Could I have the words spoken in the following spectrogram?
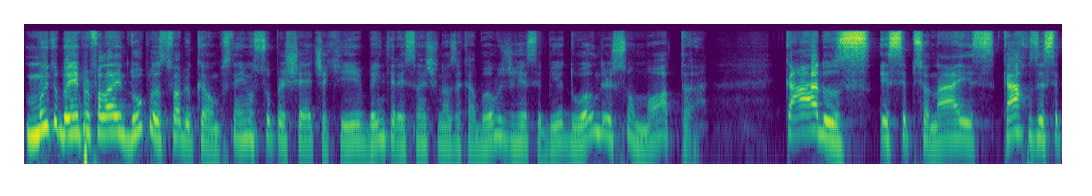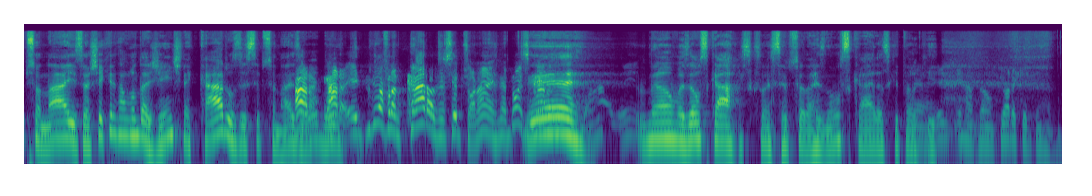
Muito bem, por falar em duplas, Fábio Campos, tem um super chat aqui bem interessante que nós acabamos de receber do Anderson Mota. Caros excepcionais, carros excepcionais, achei que ele estava falando da gente, né? Caros excepcionais. Cara, cara, ele fica falando caras excepcionais, né? Dois caras é... excepcionais. Não, mas é os carros que são excepcionais, não os caras que estão é, aqui. Ele tem razão, pior é que ele tem razão.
